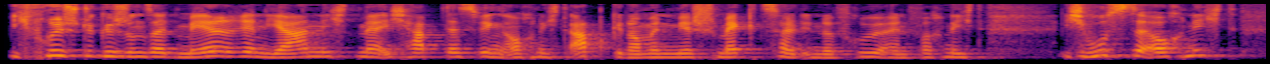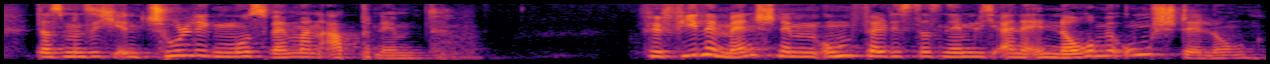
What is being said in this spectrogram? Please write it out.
Ich frühstücke schon seit mehreren Jahren nicht mehr. Ich habe deswegen auch nicht abgenommen. Mir schmeckt's halt in der Früh einfach nicht. Ich wusste auch nicht, dass man sich entschuldigen muss, wenn man abnimmt. Für viele Menschen im Umfeld ist das nämlich eine enorme Umstellung.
